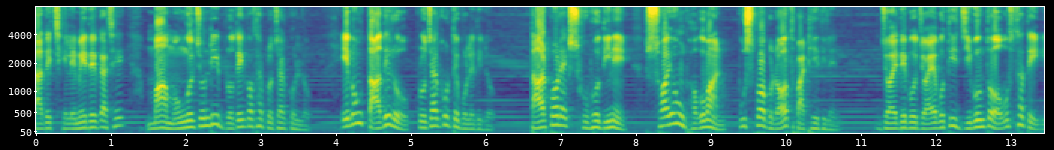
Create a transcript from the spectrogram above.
তাদের ছেলে মেয়েদের কাছে মা মঙ্গলচণ্ডীর ব্রতের কথা প্রচার করল এবং তাদেরও প্রচার করতে বলে দিল। তারপর এক শুভ দিনে স্বয়ং ভগবান পুষ্পক রথ পাঠিয়ে দিলেন। জয়দেব ও জয়াবতী জীবন্ত অবস্থাতেই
